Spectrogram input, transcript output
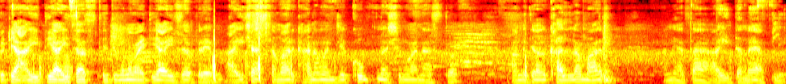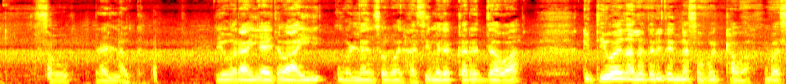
तर आई ती आईचं असते तुम्हाला माहिती आहे आईचं प्रेम. आईच्या हातचा मार खाणं म्हणजे खूप नशिबान असतं. आम्ही तेव्हा खाल्ला मार आणि आता आई तर नाही आपली. सो बॅड लक जेव्हा आई आहे तेव्हा आई वडिलांसोबत हसी मजा करत जावा. किती वय झालं तरी त्यांना सोबत ठेवा. बस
